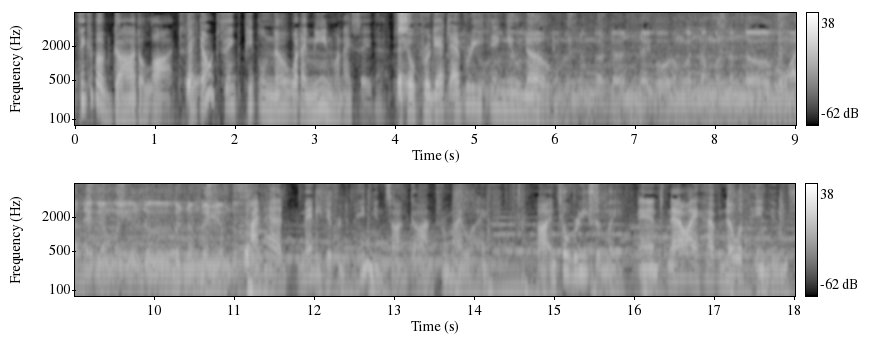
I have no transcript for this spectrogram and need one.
think about God a lot. I don't think people know what I mean when I say that. So forget everything you know. I've had many different opinions on God through my life. Uh, until recently, and now I have no opinions,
